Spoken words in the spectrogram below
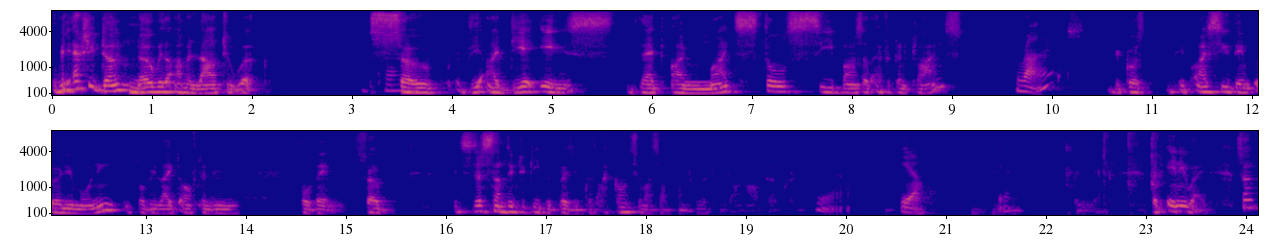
We actually don't know whether I'm allowed to work. So the idea is that I might still see my South African clients. Right. Because if I see them early morning, it will be late afternoon for them. So it's just something to keep me busy because I can't see myself not working down. I'll go crazy. Yeah. Yeah. Yeah. But anyway, so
